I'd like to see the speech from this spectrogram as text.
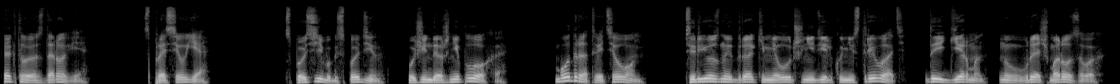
как твое здоровье?» — спросил я. «Спасибо, господин. Очень даже неплохо», — бодро ответил он. «В серьезные драки мне лучше недельку не встревать. Да и Герман, ну, врач Морозовых,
